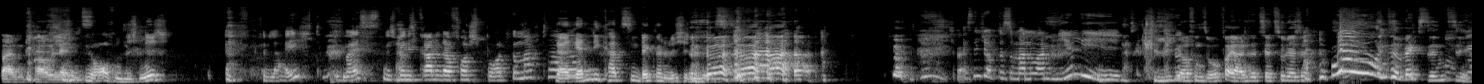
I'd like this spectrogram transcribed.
beim Faulenzen? Ja, hoffentlich nicht. Vielleicht. Ich weiß es nicht, wenn ich gerade davor Sport gemacht habe. Da rennen die Katzen weg, wenn du dich hinlegst. Ich weiß nicht, ob das immer nur an mir liegt. die liegen auf dem Sofa, Jan setzt jetzt zu und so, und so weg sind sie.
